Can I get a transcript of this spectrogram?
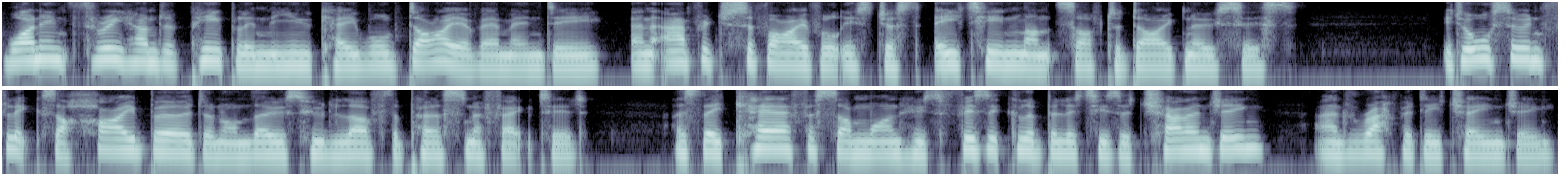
One in 300 people in the UK will die of MND, and average survival is just 18 months after diagnosis. It also inflicts a high burden on those who love the person affected, as they care for someone whose physical abilities are challenging and rapidly changing.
